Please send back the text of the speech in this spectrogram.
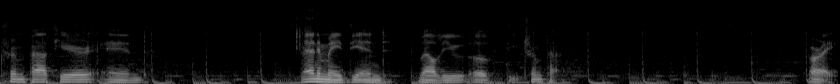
trim path here and animate the end value of the trim path. Alright,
